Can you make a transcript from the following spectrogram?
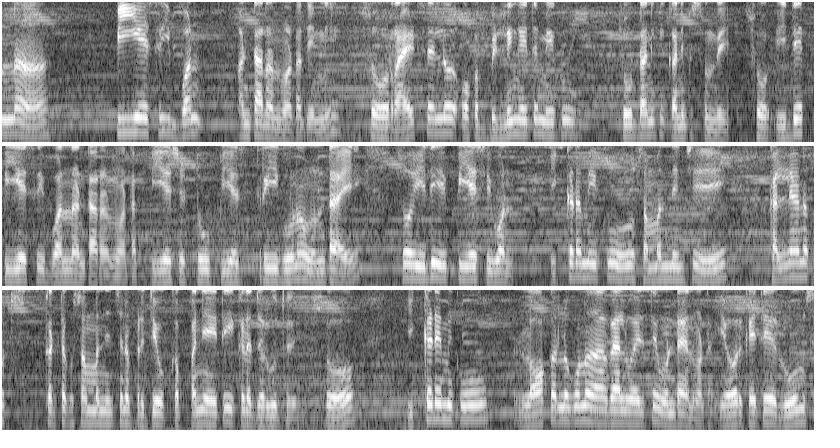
ఉన్న పిఏసి వన్ అంటారనమాట దీన్ని. సో రైట్ సైడ్లో ఒక బిల్డింగ్ అయితే మీకు చూడడానికి కనిపిస్తుంది. సో ఇదే పిఎస్సి వన్ అంటారనమాట పిఎస్సి టూ పిఎస్ త్రీ కూడా ఉంటాయి. సో ఇది పిఎస్సి వన్ ఇక్కడ మీకు సంబంధించి కళ్యాణకు కట్టకు సంబంధించిన ప్రతి ఒక్క పని అయితే ఇక్కడ జరుగుతుంది. సో ఇక్కడే మీకు లాకర్లు కూడా అవైలబుల్ అయితే ఉంటాయన్నమాట. ఎవరికైతే రూమ్స్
